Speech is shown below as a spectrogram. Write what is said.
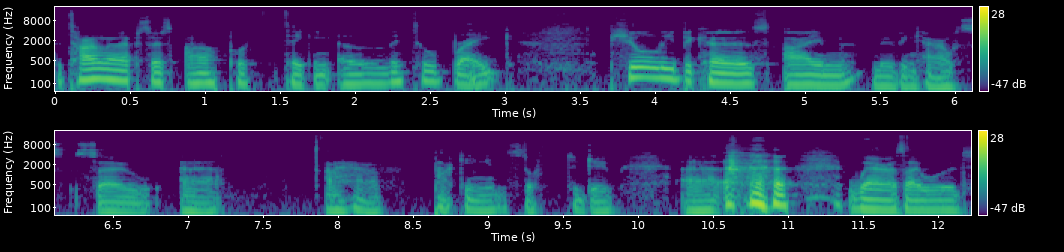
the timeline episodes are put, taking a little break purely because I'm moving house, so uh, I have packing and stuff to do. Uh, whereas I would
